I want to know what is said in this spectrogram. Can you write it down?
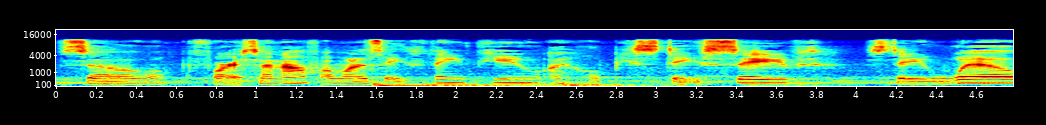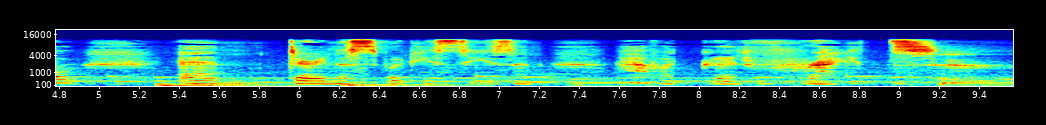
So, before I sign off, I want to say thank you. I hope you stay safe, stay well, and during the spooky season, have a good fright.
